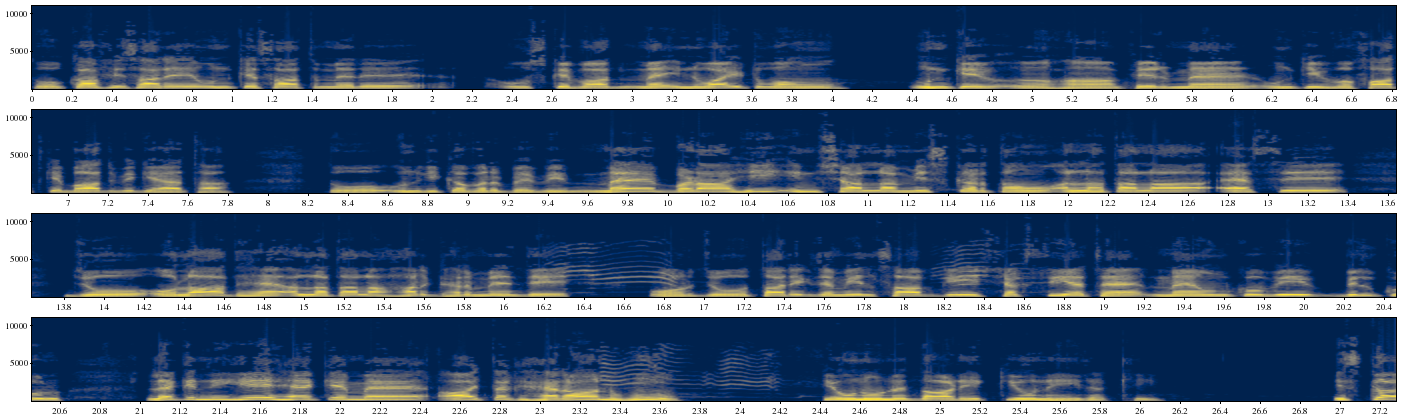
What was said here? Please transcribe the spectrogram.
تو کافی سارے ان کے ساتھ میرے اس کے بعد میں انوائٹ ہوا ہوں۔ ان کے ہاں پھر میں ان کی وفات کے بعد بھی گیا تھا، تو ان کی قبر پہ بھی میں بڑا ہی انشاءاللہ مس کرتا ہوں۔ اللہ تعالیٰ ایسے جو اولاد ہے، اللہ تعالیٰ ہر گھر میں دے، اور جو طارق جمیل صاحب کی شخصیت ہے، میں ان کو بھی بالکل، لیکن یہ ہے کہ میں آج تک حیران ہوں کہ انہوں نے داڑھی کیوں نہیں رکھی۔ اس کا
